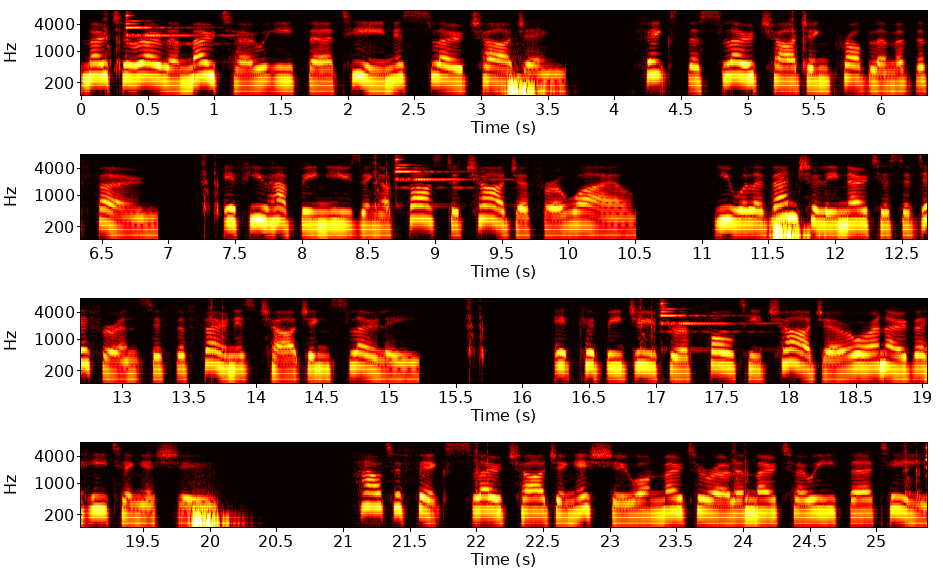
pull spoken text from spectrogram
Motorola Moto E13 is slow charging. Fix the slow charging problem of the phone. If you have been using a faster charger for a while, you will eventually notice a difference if the phone is charging slowly. It could be due to a faulty charger or an overheating issue. How to fix slow charging issue on Motorola Moto E13.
